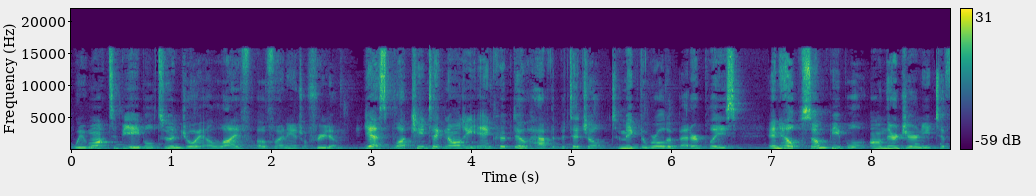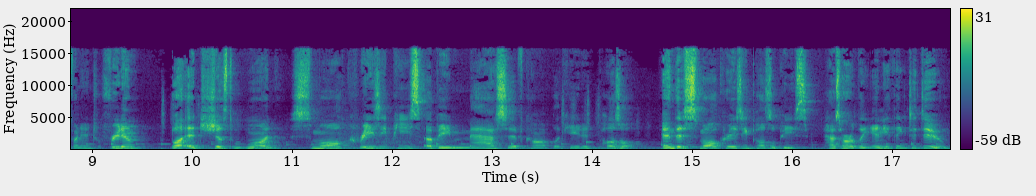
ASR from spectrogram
we want to be able to enjoy a life of financial freedom. Yes, blockchain technology and crypto have the potential to make the world a better place and help some people on their journey to financial freedom, but it's just one small, crazy piece of a massive, complicated puzzle. And this small, crazy puzzle piece has hardly anything to do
